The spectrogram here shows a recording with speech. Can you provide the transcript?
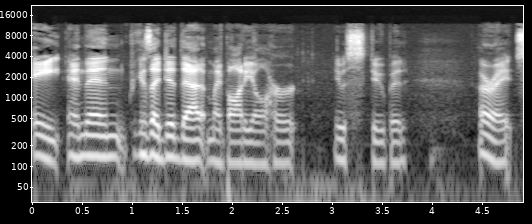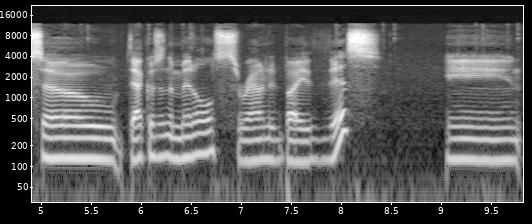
eight, and then because I did that, my body all hurt. It was stupid. All right, so that goes in the middle, surrounded by this, in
